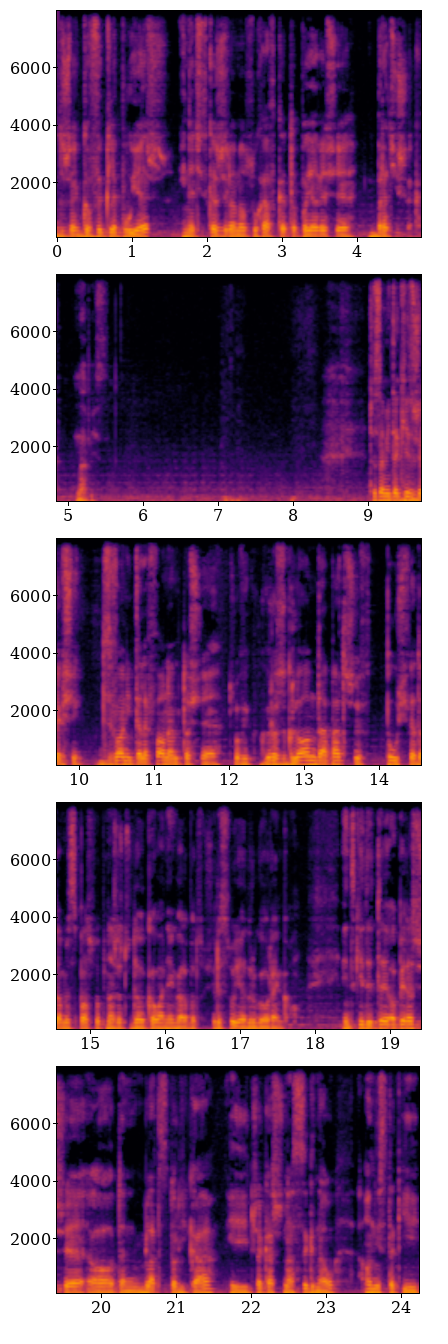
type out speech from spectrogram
Że go wyklepujesz i naciskasz zieloną słuchawkę, to pojawia się braciszek napis. Czasami tak jest, że jak się dzwoni telefonem, to się człowiek rozgląda, patrzy w półświadomy sposób na rzeczy dookoła niego albo coś rysuje drugą ręką. Więc kiedy ty opierasz się o ten blat stolika i czekasz na sygnał, on jest taki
